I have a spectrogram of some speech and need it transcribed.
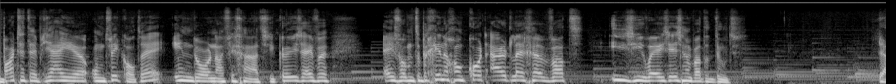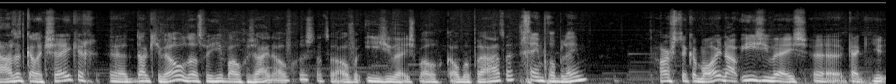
Bart, dat heb jij eh, ontwikkeld, hè? Indoor navigatie. Kun je eens even, even om te beginnen gewoon kort uitleggen wat Easy Ways is en wat het doet? Ja, dat kan ik zeker. Eh dankjewel dat we hier mogen zijn overigens. Dat we over Easyways mogen komen praten. Geen probleem. Hartstikke mooi. Nou, Easyways. eh kijk, je-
